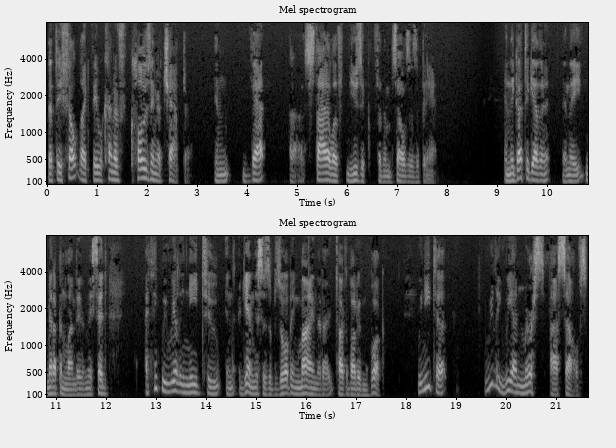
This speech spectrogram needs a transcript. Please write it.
that they felt like they were kind of closing a chapter in that uh, style of music for themselves as a band. And they got together and they met up in London and they said, I think we really need to, and again, this is absorbing mind that I talk about in the book. We need to really re-immerse ourselves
